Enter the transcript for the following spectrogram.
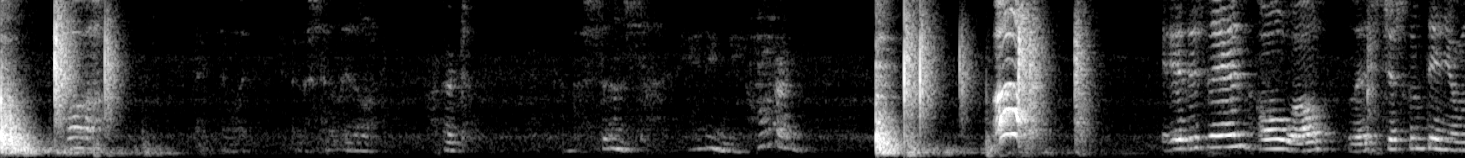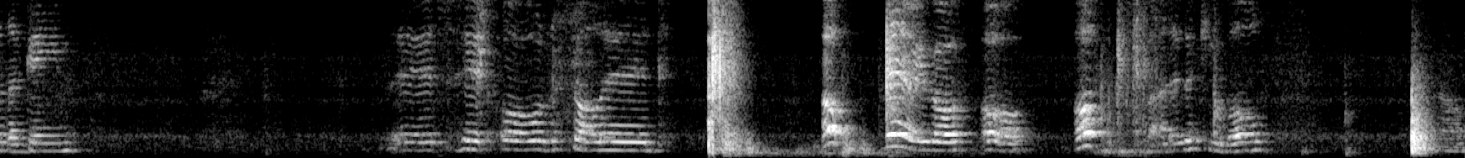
Oh, I knew it. It was a little hard. And the sun's hitting me hard. Ah! It is in. Oh well. Let's just continue with the game. Let's hit all the solid. Oh, there you go. Uh oh. Oh, batted the cue ball. Now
